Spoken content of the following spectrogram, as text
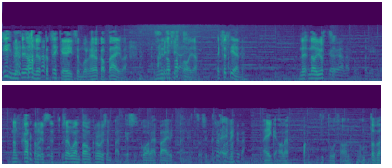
ihmisiä on, jotka tekee itsemurhia joka päivä. Siis niitä on satoja. Eikö sä tiennyt? Ne, ne on just se, niin hyvä. ne on kattonut just se, se uuden Tom Cruisen pätkässä, se kuolee päivittäin, niin se on silleen, Se on että ei, hyvä. eikä ole, vitu se on. Mutta tota,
